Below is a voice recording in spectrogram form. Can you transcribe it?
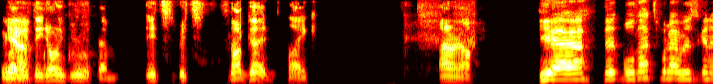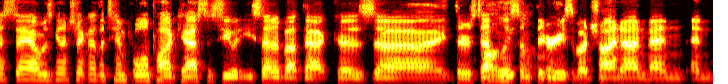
yeah like if they don't agree with them it's it's it's not good like i don't know Yeah, that, well, that's what I was gonna say. I was gonna check out the Tim Pool podcast to see what he said about that because uh, there's Oh, definitely some theories about China, and and and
